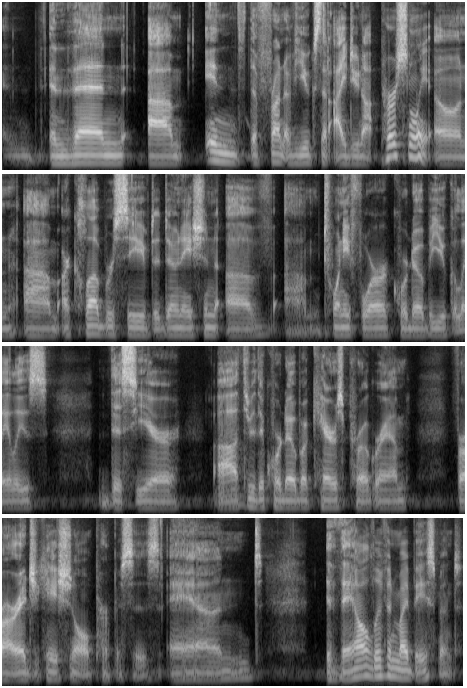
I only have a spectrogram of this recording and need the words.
And, and then um, in the front of ukes that I do not personally own, um, our club received a donation of um, 24 Cordoba ukuleles this year uh, through the Cordoba Cares program for our educational purposes. And they all live in my basement.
